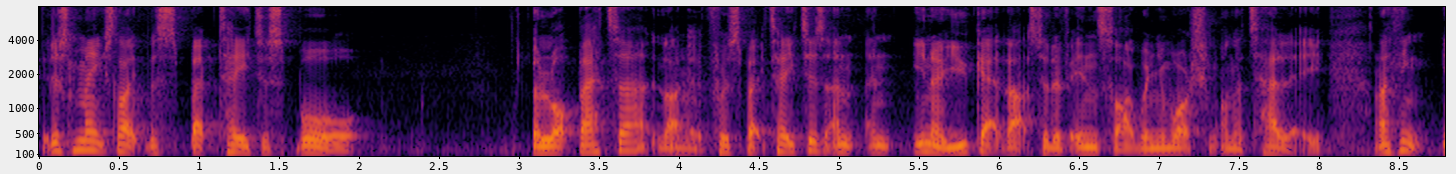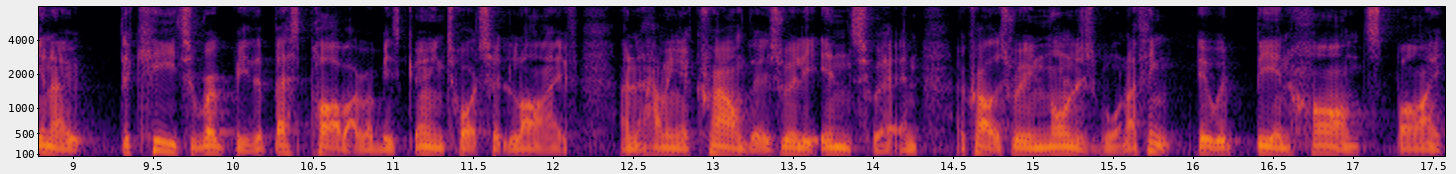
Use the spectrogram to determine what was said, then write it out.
it just makes like the spectator sport a lot better like mm. for spectators. And and you know you get that sort of insight when you're watching it on the telly. And i think you know the key to rugby the best part about rugby is going to watch it live and having a crowd that is really into it and a crowd that's really knowledgeable. And i think it would be enhanced by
